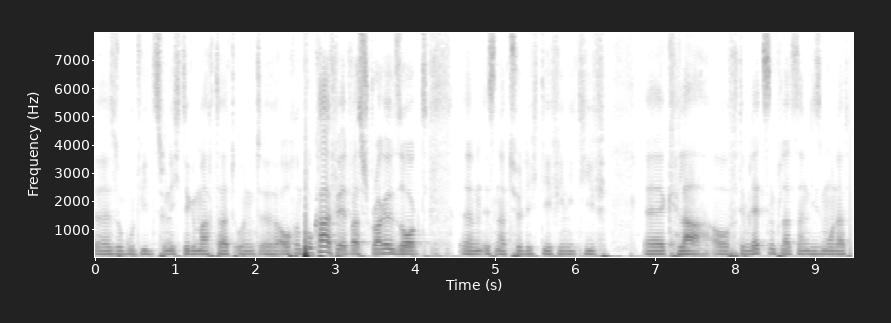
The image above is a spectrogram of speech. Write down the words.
äh, so gut wie zunichte gemacht hat und äh, auch im Pokal für etwas Struggle sorgt, ähm, ist natürlich definitiv äh, klar. Auf dem letzten Platz dann diesen Monat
